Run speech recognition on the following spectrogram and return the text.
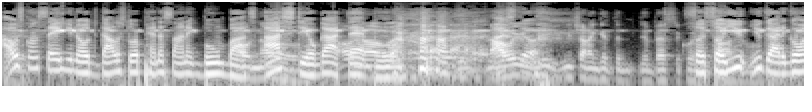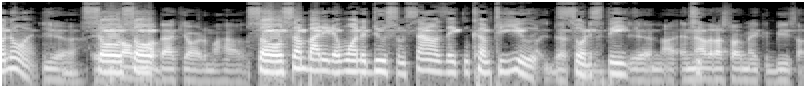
I was gonna say, you know, the dollar store Panasonic boombox. Oh, I still got Oh, that, no. no, we, still- we, we trying to get the, the best equipment. so you possible. you got it going on. yeah. so- so- in my backyard of my house. So somebody that want to do some sounds, they can come to you, uh, so to speak. Yeah, and, I, and now that I started making beats, I,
